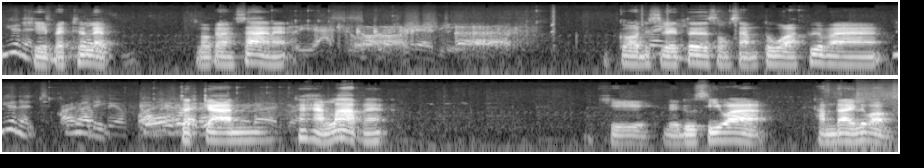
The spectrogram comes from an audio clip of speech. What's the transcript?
อ Unit เค Battle Lab เรากำลังสร้างนะ ก็ดิสเลเตอร์สองสามตัวเพื่อมา Unit I have ready. the information. จัดการทหารราบนะ โอเค เดี๋ยวดูซิว่าทำได้หรือเปล่า Unit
